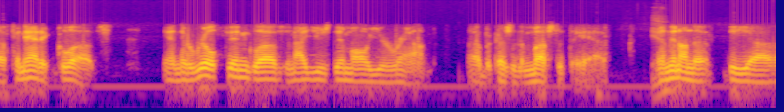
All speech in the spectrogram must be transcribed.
uh, Fanatic gloves. And they're real thin gloves, and I use them all year round uh, because of the muffs that they have. Yeah. And then on the, the uh,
